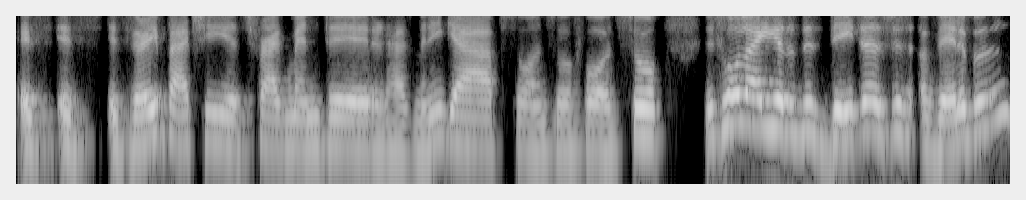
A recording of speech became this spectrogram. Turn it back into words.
It's, it's, it's very patchy, it's fragmented, it has many gaps, so on and so forth. So this whole idea that this data is just available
